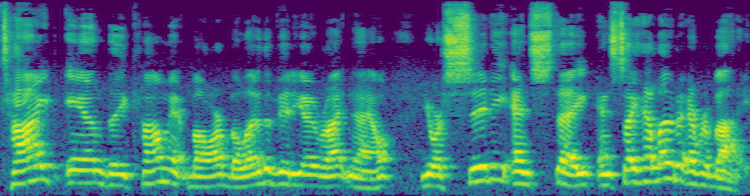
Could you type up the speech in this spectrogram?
type in the comment bar below the video right now your city and state and say hello to everybody.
